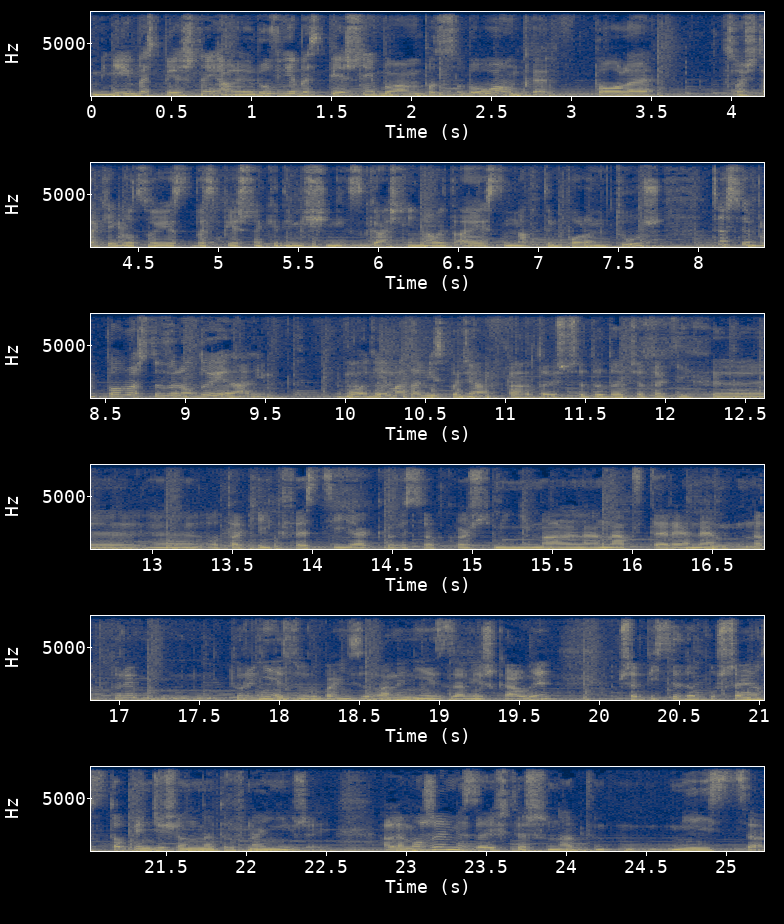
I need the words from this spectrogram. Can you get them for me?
mniej bezpiecznej, ale równie bezpiecznej, bo mamy pod sobą łąkę, pole, coś takiego, co jest bezpieczne, kiedy mi silnik zgaśnie nawet, a ja jestem nad tym polem tuż, ja sobie po prostu wyląduję na nim. Bo Warto- nie ma tam niespodzianek. Warto jeszcze dodać o, takich, e, e, o takiej kwestii jak wysokość minimalna nad terenem, nad którym, który nie jest zurbanizowany, nie jest zamieszkały. Przepisy dopuszczają 150 metrów najniżej, ale możemy zejść też nad miejsca,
